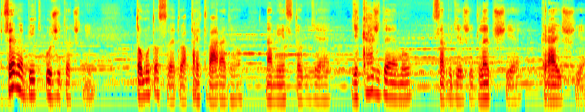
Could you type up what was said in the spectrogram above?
chceme byť užitoční tomuto svetu a pretvárať ho na miesto, kde, kde každému sa bude žiť lepšie, krajšie,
